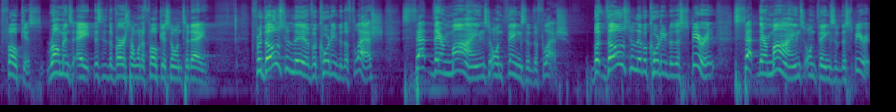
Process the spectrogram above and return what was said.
focus. Romans 8, this is the verse I want to focus on today. For those who live according to the flesh set their minds on things of the flesh. But those who live according to the Spirit set their minds on things of the Spirit.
